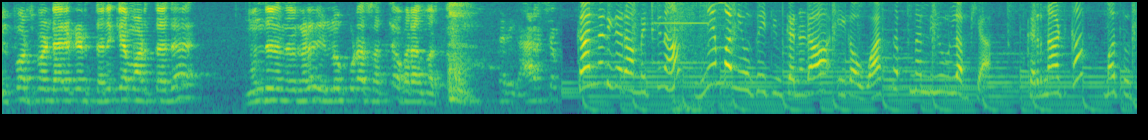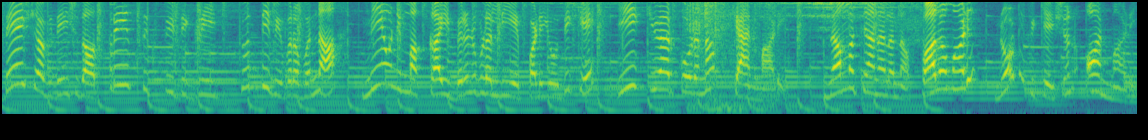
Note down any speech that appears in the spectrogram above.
ಎನ್ಫೋರ್ಸ್ಮೆಂಟ್ ಡೈರೆಕ್ಟರೇಟ್ ತನಿಖೆ ಮಾಡ್ತಾ ಇದೆ. ಮುಂದಿನ ದಿನಗಳಲ್ಲಿ ಇನ್ನೂ ಕೂಡ ಸತ್ಯ ಹೊರಗೆ ಬರ್ತದೆ ಸರ್ ಈಗ ಕನ್ನಡಿಗರ ಮೆಚ್ಚಿನ ನಿಮ್ಮ ನ್ಯೂಸ್ ಏಟಿನ್ ಕನ್ನಡ ಈಗ ವಾಟ್ಸ್ಆಪ್ನಲ್ಲಿಯೂ ಲಭ್ಯ. ಕರ್ನಾಟಕ ಮತ್ತು ದೇಶ ವಿದೇಶದ ತ್ರೀ ಸಿಕ್ಸ್ಟಿ ಡಿಗ್ರಿ ಸುದ್ದಿ ವಿವರವನ್ನ ನೀವು ನಿಮ್ಮ ಕೈ ಬೆರಳುಗಳಲ್ಲಿಯೇ ಪಡೆಯೋದಿಕ್ಕೆ ಈ ಕ್ಯೂ ಆರ್ ಕೋಡ್ ಅನ್ನ ಸ್ಕ್ಯಾನ್ ಮಾಡಿ. ನಮ್ಮ ಚಾನೆಲ್ ಅನ್ನ ಫಾಲೋ ಮಾಡಿ ನೋಟಿಫಿಕೇಶನ್ ಆನ್ ಮಾಡಿ.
